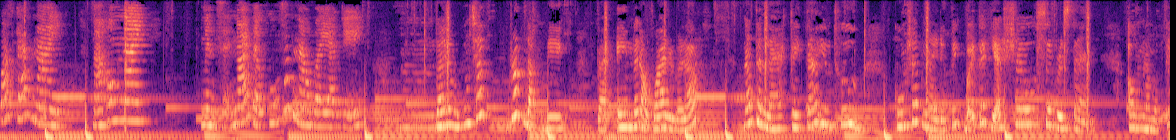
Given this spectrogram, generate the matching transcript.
podcast này. Mà hôm nay mình sẽ nói về cuốn sách nào vậy à chị? Uhm, Đây là một cuốn sách rất đặc biệt Và em đã đọc qua rồi rồi đó. Nó tên là Cây táo yêu thương. Cuốn sách này được viết bởi tác giả Shel Silverstein Ông là một tác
